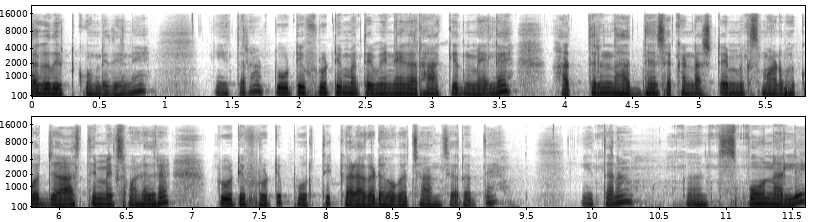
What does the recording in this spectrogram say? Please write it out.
ತೆಗೆದಿಟ್ಕೊಂಡಿದ್ದೀನಿ. ಈ ಥರ ಟೂಟಿ ಫ್ರೂಟಿ ಮತ್ತು ವಿನೆಗರ್ ಹಾಕಿದ ಮೇಲೆ ಹತ್ತರಿಂದ ಹದಿನೈದು ಸೆಕೆಂಡ್ ಅಷ್ಟೇ ಮಿಕ್ಸ್ ಮಾಡಬೇಕು. ಜಾಸ್ತಿ ಮಿಕ್ಸ್ ಮಾಡಿದರೆ ಟೂಟಿ ಫ್ರೂಟಿ ಪೂರ್ತಿ ಕೆಳಗಡೆ ಹೋಗೋ ಚಾನ್ಸ್ ಇರುತ್ತೆ. ಈ ಥರ ಸ್ಪೂನಲ್ಲಿ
